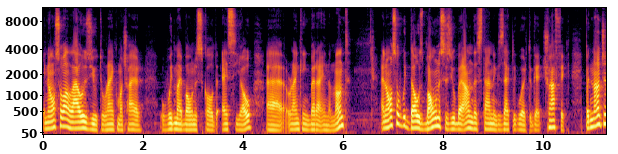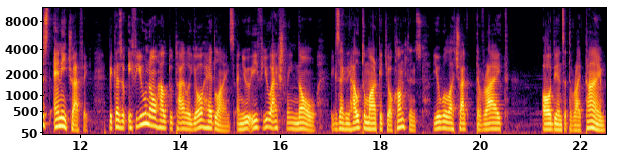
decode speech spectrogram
It also allows you to rank much higher with my bonus called SEO, uh, ranking better in a month. And also with those bonuses, you better understand exactly where to get traffic, but not just any traffic. Because if you know how to title your headlines and you, if you actually know exactly how to market your contents, you will attract the right audience at the right time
